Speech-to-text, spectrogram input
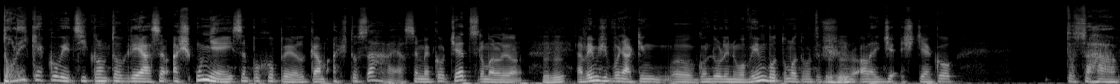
tolik jako věcí kolem toho, kdy já jsem až u něj jsem pochopil, kam až to sahá. Já jsem jako čet Silmarillion. Mhm. Já vím, že o nějakým uh, gondolinu, vím o tomhle, tomhle všechno, Mhm. mm-hmm. ale že ještě jako to sahá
